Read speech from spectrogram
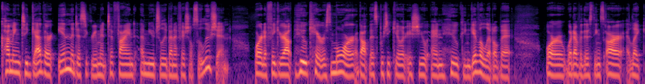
coming together in the disagreement to find a mutually beneficial solution or to figure out who cares more about this particular issue and who can give a little bit or whatever those things are like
